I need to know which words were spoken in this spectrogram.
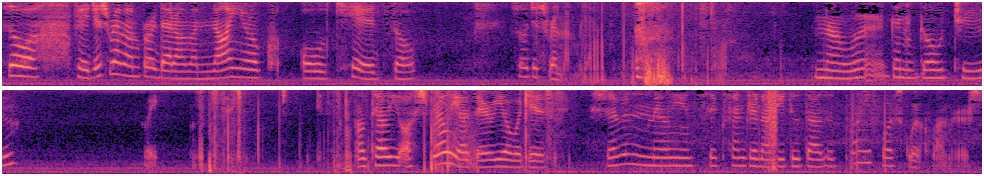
So, uh, okay, just remember that I'm a nine-year-old kid, so, so just remember that. now we're gonna go to, wait, I'll tell you Australia's area, which is 7,692,024 square kilometers.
